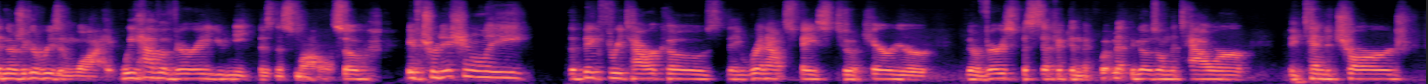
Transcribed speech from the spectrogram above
And there's a good reason why. We have a very unique business model. So if traditionally the big three towercos, they rent out space to a carrier. They're very specific in the equipment that goes on the tower. They tend to charge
